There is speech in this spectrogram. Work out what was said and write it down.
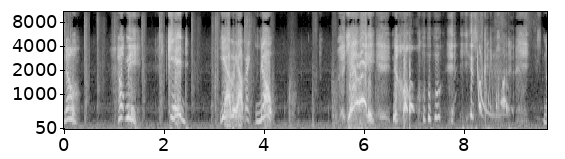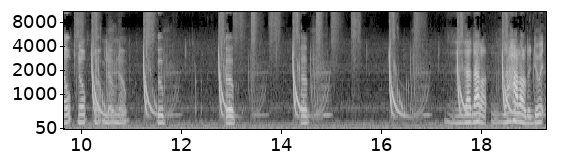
No. Help me. Kid. Help me. No. Wait. No. He's looking at water. Nope, no, no, no, no. Oop. Oop. Oop. That, that'll, that ought to do it.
